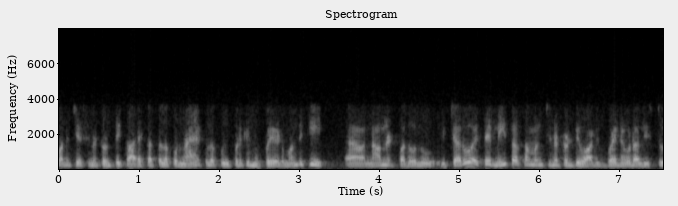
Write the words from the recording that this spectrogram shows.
పనిచేసినటువంటి కార్యకర్తలకు నాయకులకు ఇప్పటికీ ముప్పై ఏడు మందికి నామినేట్ పదవులు ఇచ్చారు. అయితే మిగతా సంబంధించినటువంటి వాటి పైన కూడా లిస్టు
